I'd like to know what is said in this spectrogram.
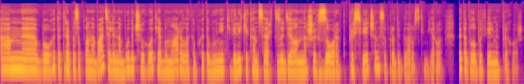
бо гэта трэба запланаваць але на будучы год я бы марыла каб гэта быў нейкі вялікі канцэрт з удзелам наших зорак прысвечаны сапраўды беларускім герою это было бы вельмі прыгожа.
